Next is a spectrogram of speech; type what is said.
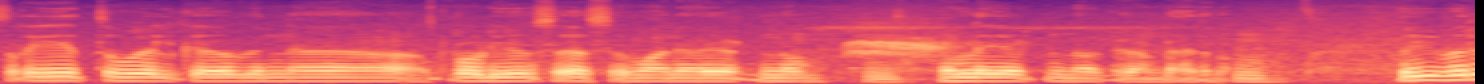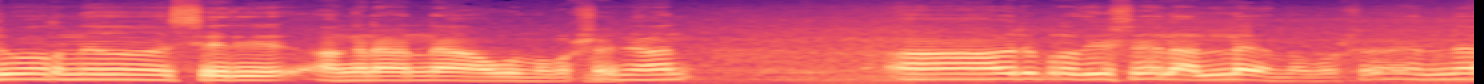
ശ്രീത്ത് പോൽക്ക് പിന്നെ പ്രൊഡ്യൂസേഴ്സ് മനോചേട്ടനും മുള്ളിയേട്ടനും ഒക്കെ ഉണ്ടായിരുന്നു. അപ്പോൾ ഇവർ പറഞ്ഞു ശരി അങ്ങനെ തന്നെ ആവുന്നു. പക്ഷെ ഞാൻ ആ ഒരു പ്രതീക്ഷയിലല്ല എന്ന്. പക്ഷെ എന്നെ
